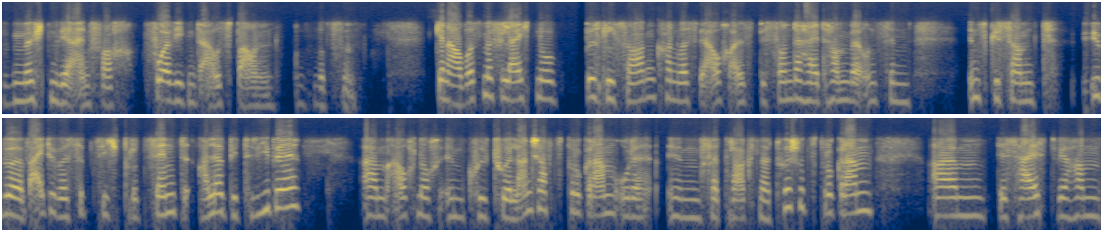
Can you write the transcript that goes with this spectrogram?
möchten wir einfach vorwiegend ausbauen und nutzen. Genau, was man vielleicht nur ein bisschen sagen kann, was wir auch als Besonderheit haben bei uns sind insgesamt über weit über 70 Prozent aller Betriebe ähm, auch noch im Kulturlandschaftsprogramm oder im Vertragsnaturschutzprogramm. Ähm, das heißt, wir haben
